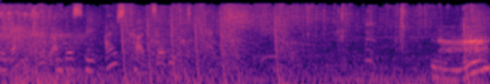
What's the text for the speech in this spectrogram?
Gewalt wird am besten eiskalt serviert. Na?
